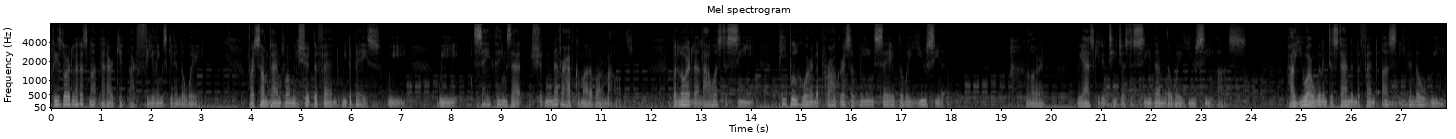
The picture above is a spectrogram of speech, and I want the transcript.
Please, Lord, let us not let our get our feelings get in the way. For sometimes when we should defend, we debase. We we say things that should never have come out of our mouths. But Lord, allow us to see people who are in the progress of being saved the way you see them. Lord, we ask you to teach us to see them the way you see us. How you are willing to stand and defend us even though we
